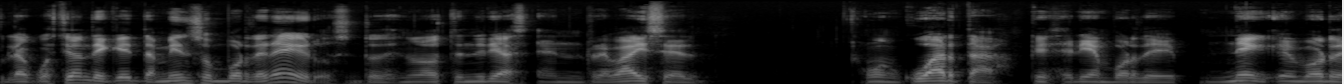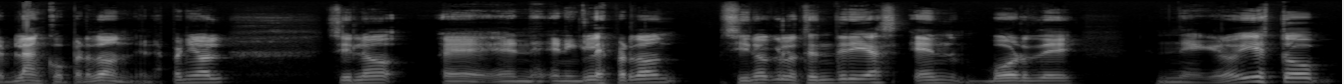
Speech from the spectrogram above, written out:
la cuestión de que también son borde negros, entonces no los tendrías en Revised o en cuarta, que sería en borde, en borde blanco, perdón, en español, sino eh, en, en inglés, perdón, sino que los tendrías en borde negro. Y esto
